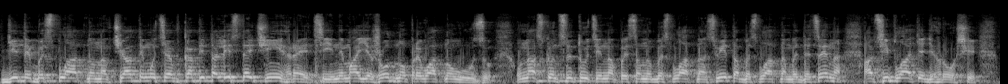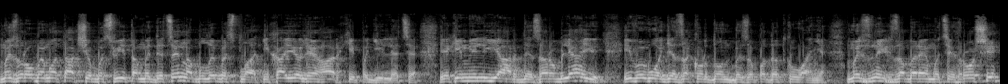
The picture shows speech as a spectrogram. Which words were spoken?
діти безплатно навчатимуться в капіталістичній Греції. Немає жодного приватного вузу. У нас в конституції написано безплатна освіта, безплатна медицина, а всі платять гроші. Ми зробимо так, щоб освіта, медицина були безплатні. Хай олігархи поділяться, які мільярди заробляють і виводять за кордон без оподаткування. Ми з них заберемо ці гроші,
